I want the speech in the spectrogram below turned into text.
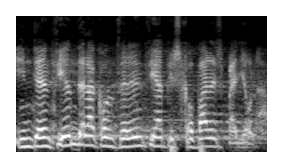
Intención de la Conferencia Episcopal Española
